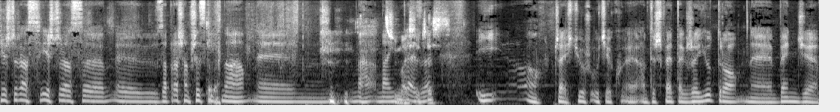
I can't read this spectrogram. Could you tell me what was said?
Jeszcze raz, jeszcze raz e, e, zapraszam wszystkich na, e, na, na imprezę. Się, cześć. I o, cześć, już uciekł e, Antyszwed. Także jutro e, będzie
